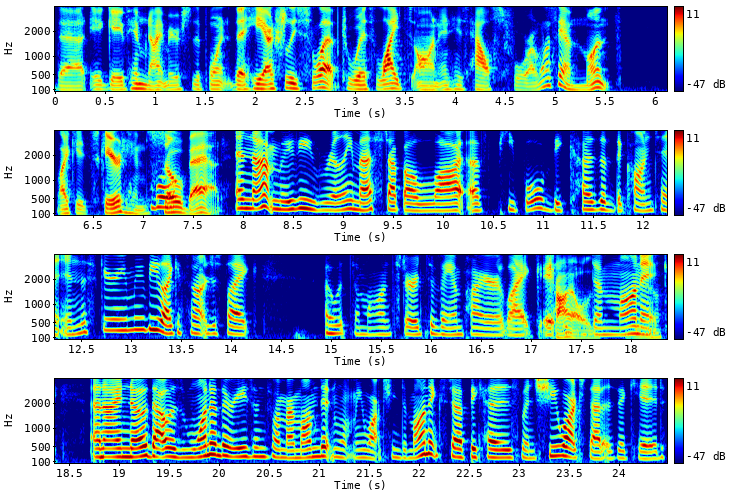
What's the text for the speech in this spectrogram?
that it gave him nightmares to the point that he actually slept with lights on in his house for I want to say a month. Like it scared him so bad. And that movie really messed up a lot of people because of the content in the scary movie. Like it's not just like, oh, it's a monster, it's a vampire. Like it's Child, demonic. And I know that was one of the reasons why my mom didn't want me watching demonic stuff because when she watched that as a kid,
